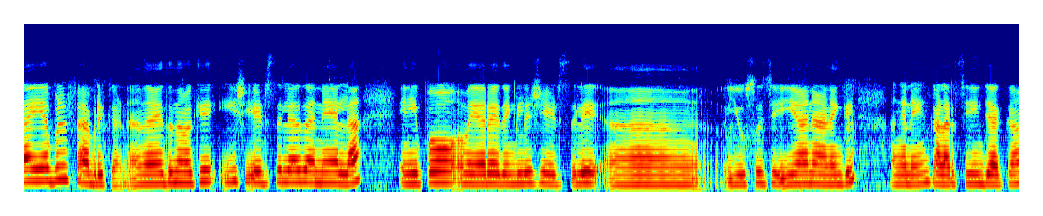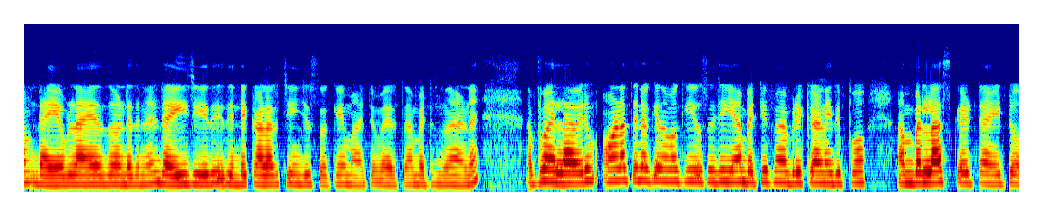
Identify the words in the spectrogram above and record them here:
ഡയബിൾ ഫാബ്രിക്കാണ് അതായത് നമുക്ക് ഈ ഷെയ്ഡ്സിൽ തന്നെയല്ല ഇനിയിപ്പോൾ വേറെ ഏതെങ്കിലും ഷെയ്ഡ്സിൽ യൂസ് ചെയ്യാനാണെങ്കിൽ അങ്ങനെയും കളർ ചേഞ്ച് ആക്കാം. ഡയബിൾ ആയതുകൊണ്ട് തന്നെ ഡൈ ചെയ്ത് ഇതിന്റെ കളർ ചേഞ്ചസ് ഒക്കെ മാറ്റം വരുത്താൻ പറ്റുന്നതാണ്. അപ്പോൾ എല്ലാവരും ഓണത്തിനൊക്കെ നമുക്ക് യൂസ് ചെയ്യാൻ പറ്റിയ ഫാബ്രിക്കാണ് ഇതിപ്പോൾ അംബർല സ്കേർട്ടായിട്ടോ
